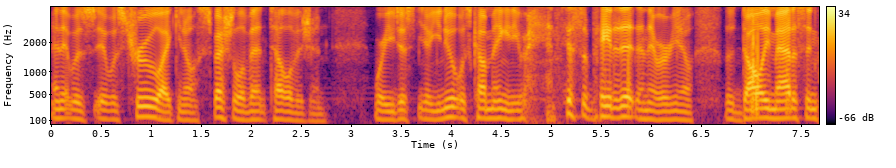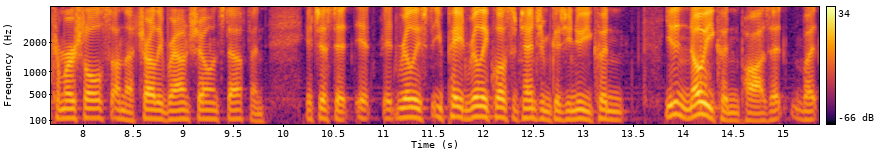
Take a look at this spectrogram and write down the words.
and it was it was true like you know special event television, where you just you know you knew it was coming and you anticipated it, and there were you know the Dolly Madison commercials on the Charlie Brown show and stuff, and it just it it it really you paid really close attention because you knew you couldn't you didn't know you couldn't pause it, but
